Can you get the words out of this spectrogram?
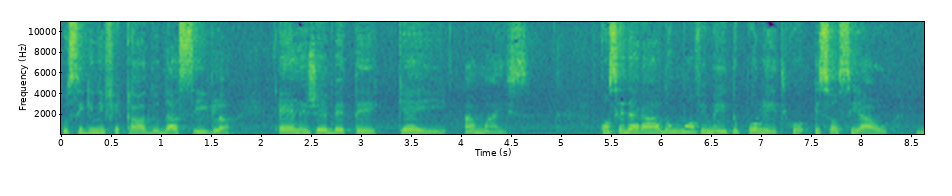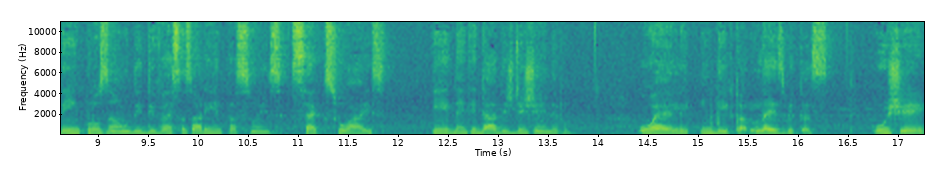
o significado da sigla LGBTQIA considerado um movimento político e social de inclusão de diversas orientações sexuais e identidades de gênero. O L indica lésbicas, o G,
